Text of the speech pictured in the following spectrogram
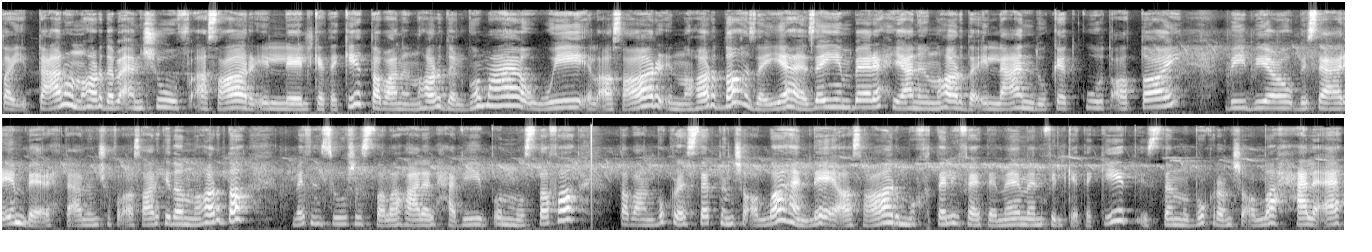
طيب تعالوا النهارده بقى نشوف أسعار الكتاكيت طبعا النهارده الجمعة والأسعار النهارده زيها زي امبارح يعني النهارده اللي عنده كتكوت قطاعي بيبيعوا بسعر امبارح. تعالوا نشوف الأسعار كده النهارده. ما تنسوش الصلاة على الحبيب المصطفى. طبعا بكرة السبت إن شاء الله هنلاقي أسعار مختلفة تماما في الكتاكيت. استنوا بكرة إن شاء الله حلقة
